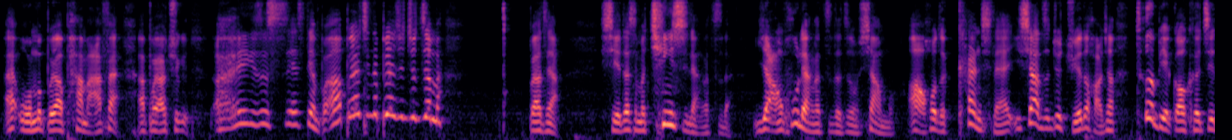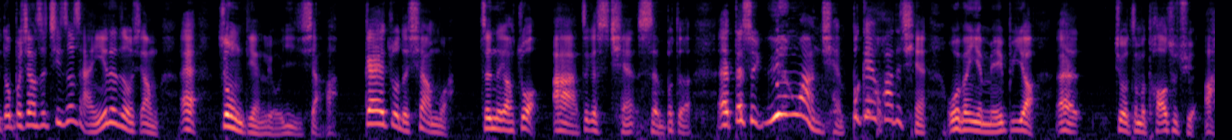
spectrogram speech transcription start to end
哎，我们不要怕麻烦啊，不要去，哎，这四 S 店不啊，不要紧的，不要紧，就这么，不要这样写的什么清洗两个字的、养护两个字的这种项目啊，或者看起来一下子就觉得好像特别高科技，都不像是汽车产业的这种项目，哎，重点留意一下啊。该做的项目啊，真的要做啊，这个钱省不得，哎，但是冤枉钱、不该花的钱，我们也没必要，呃，就这么掏出去啊。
